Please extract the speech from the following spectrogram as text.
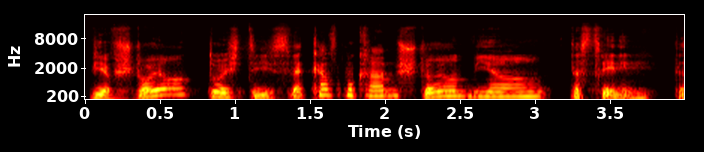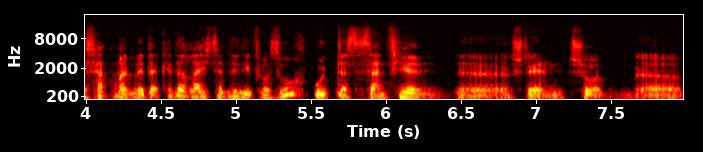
wir steuern durch dieses Wettkampfprogramm, steuern wir das Training. Das hat man mit der Kinderleichtathletik versucht und das ist an vielen äh, Stellen schon äh,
